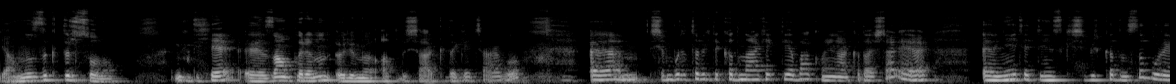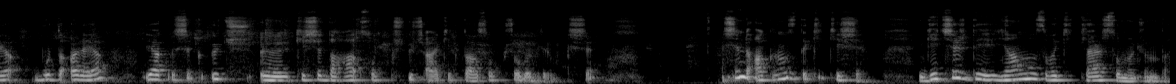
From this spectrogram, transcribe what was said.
yalnızlıktır sonu diye e, Zampara'nın Ölümü adlı şarkıda geçer bu. E, şimdi burada tabii ki de kadın erkek diye bakmayın arkadaşlar. Eğer e, niyet ettiğiniz kişi bir kadınsa buraya burada araya yaklaşık 3 e, kişi daha sokmuş, 3 erkek daha sokmuş olabilir bu kişi. Şimdi aklınızdaki kişi geçirdiği yalnız vakitler sonucunda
